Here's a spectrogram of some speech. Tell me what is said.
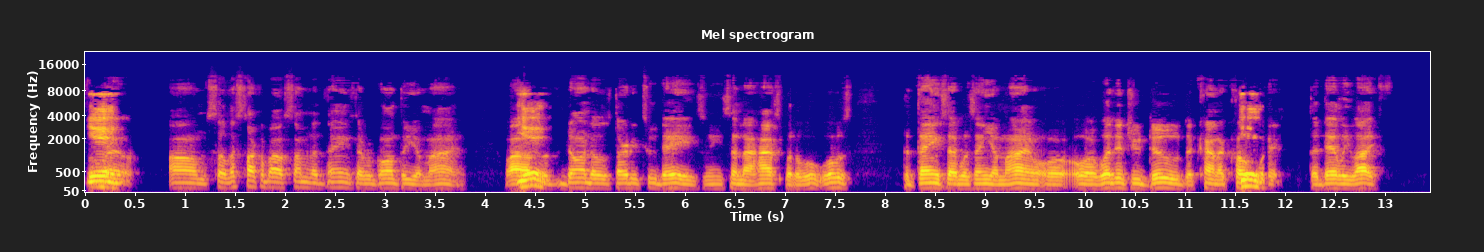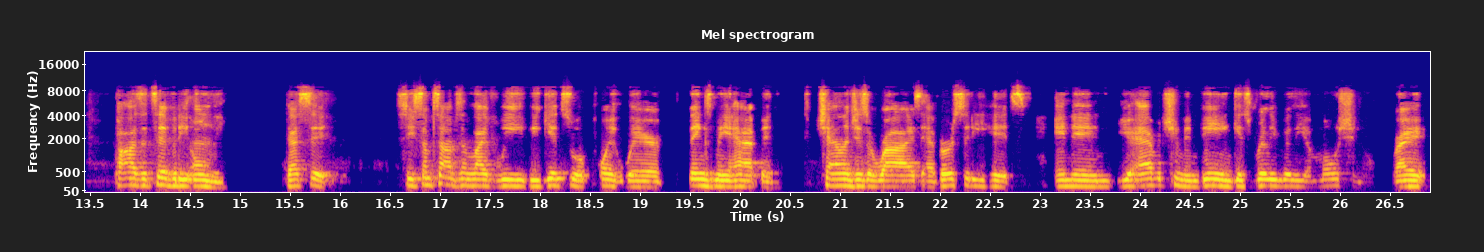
Yeah. Um. So let's talk about some of the things that were going through your mind while yeah. during those 32 days when he's in the hospital. What, what, was the things that was in your mind, or or what did you do to kind of cope yeah. with the daily life? Positivity only. That's it. See, sometimes in life we we get to a point where things may happen, challenges arise, adversity hits, and then your average human being gets really, really emotional, right?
